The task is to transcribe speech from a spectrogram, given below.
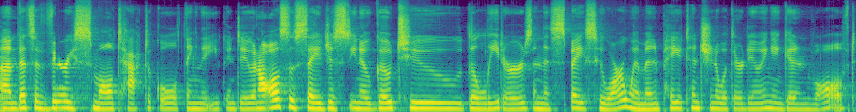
Um, that's a very small tactical thing that you can do. And I'll also say just, you know, go to the leaders in this space who are women, pay attention to what they're doing and get involved.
